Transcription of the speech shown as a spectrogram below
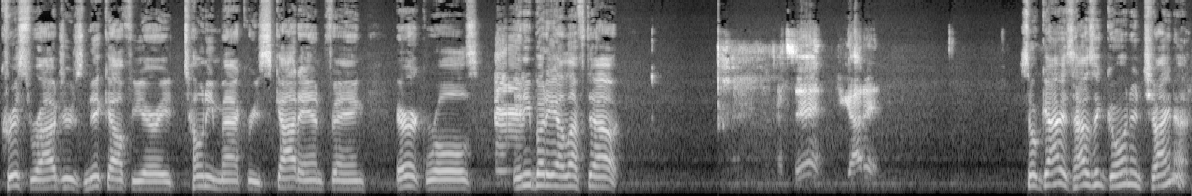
Chris Rogers, Nick Alfieri, Tony Macri, Scott Anfang, Eric Rolls. Anybody I left out? That's it. You got it. So, guys, how's it going in China?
